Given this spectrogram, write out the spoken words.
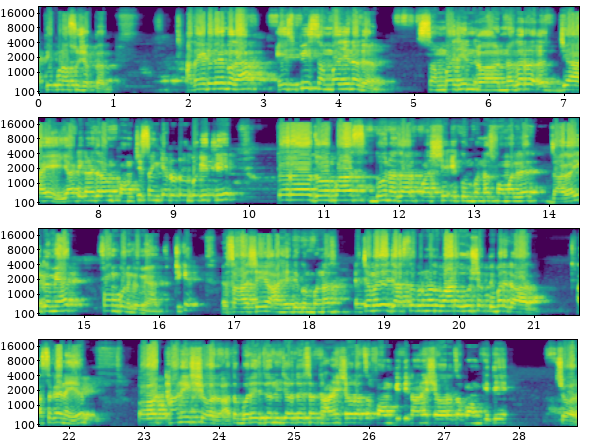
ते पण असू शकतात. आता या ठिकाणी बघा एस पी संभाजीनगर. संभाजी नगर जे आहे या ठिकाणी जर आपण फॉर्मची संख्या टोटल बघितली तर जवळपास दोन हजार पाचशे एकोणपन्नास फॉर्म आलेले आहेत. जागाही कमी आहेत फॉर्म पण कमी आहेत. ठीक आहे? सहाशे आहेत एकोणपन्नास. याच्यामध्ये जास्त प्रमाणात वाढ होऊ शकते बरं का? असं काय नाहीये. ठाणे शहर. आता बरेच जण विचारतोय सर ठाणे शहराचा फॉर्म किती? ठाणे शहराचा फॉर्म किती? शहर.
